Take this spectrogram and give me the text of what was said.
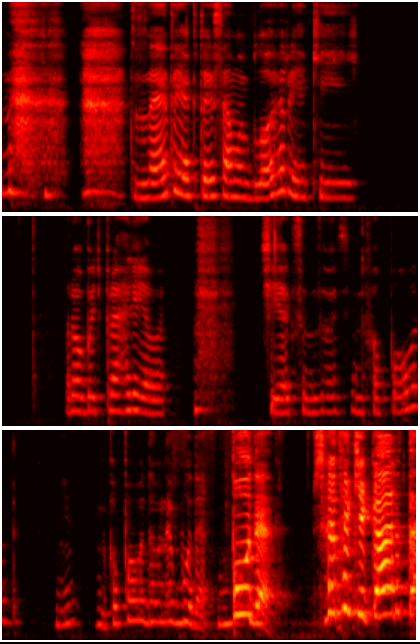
Знаєте, як той самий блогер, який робить прогріви. Чи як це називається? Інфоповод? Ні? Інфоповодів не буде. Буде! Все-таки карта.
